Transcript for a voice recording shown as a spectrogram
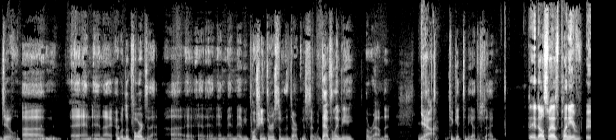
do. Um, and and I, I would look forward to that. Uh, and, and and maybe pushing through some of the darkness that would definitely be around it. Yeah. to get to the other side. It also has plenty of uh,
